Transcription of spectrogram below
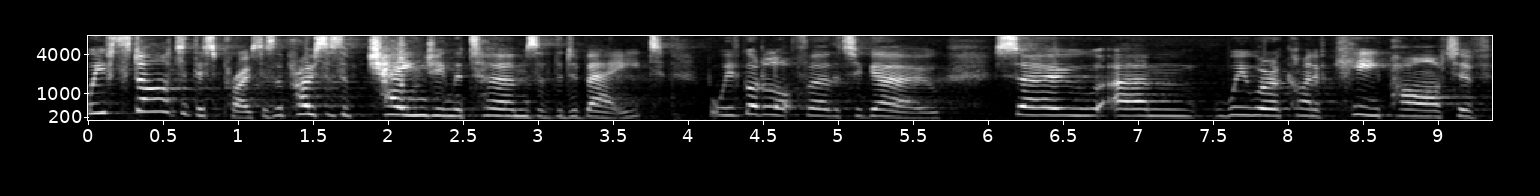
We've started this process, the process of changing the terms of the debate, but we've got a lot further to go. So um, we were a kind of key part of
